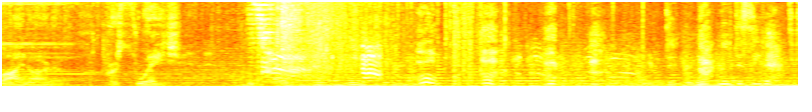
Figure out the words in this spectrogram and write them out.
fine art of persuasion. Did not need to see that.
